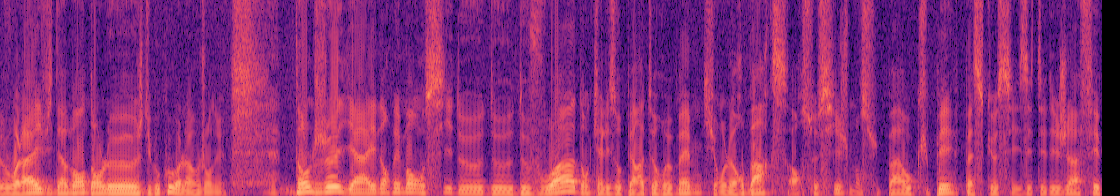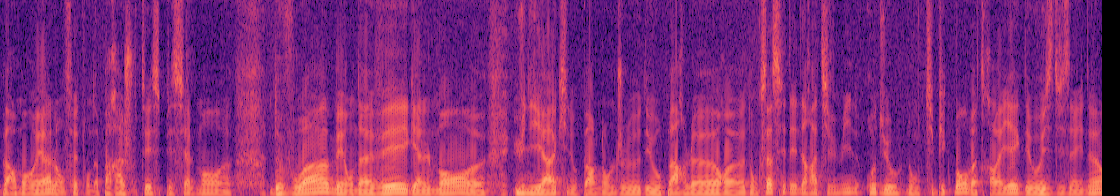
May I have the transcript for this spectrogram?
voilà, évidemment, dans le, je dis beaucoup aujourd'hui. Dans le jeu, il y a énormément aussi de, voix. Donc il y a les opérateurs eux-mêmes qui ont leurs barks. Alors ceux-ci, je m'en suis pas occupé parce que ils étaient déjà faits par Montréal. En fait, on n'a pas rajouté spécialement euh, de voix, mais on avait également euh, une IA qui nous parle dans le jeu, des haut-parleurs. donc ça, c'est des narratives mines audio. Donc typiquement, on va travailler avec des voice designers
